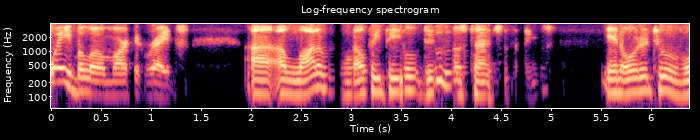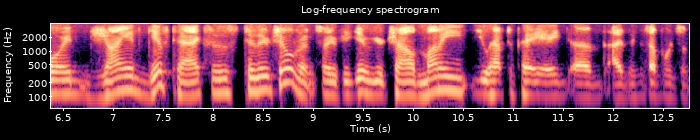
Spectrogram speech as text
way below market rates. Uh, a lot of wealthy people do those types of things in order to avoid giant gift taxes to their children. So if you give your child money, you have to pay a, uh, I think it's upwards of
